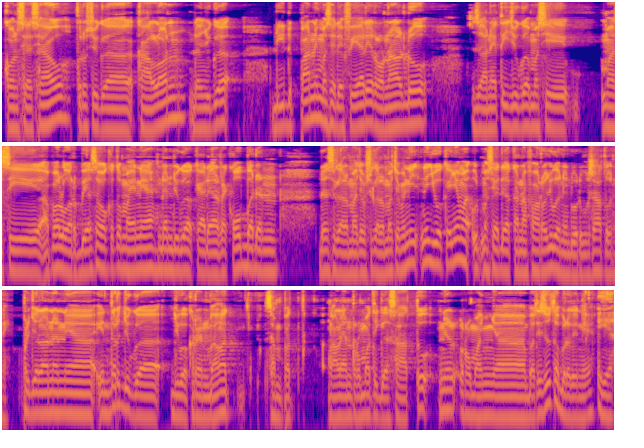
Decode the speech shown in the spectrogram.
Conceição, terus juga Calon dan juga di depan nih masih ada Vieri, Ronaldo, Zanetti juga masih masih apa luar biasa waktu itu mainnya dan juga kayak ada Rekoba dan dan segala macam segala macam. Ini ini juga kayaknya ma- masih ada Cannavaro juga nih 2001 nih. Perjalanannya Inter juga juga keren banget. Sempat ngalahin Roma 3-1 ini rumahnya Batistuta berarti ini ya? Iya.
